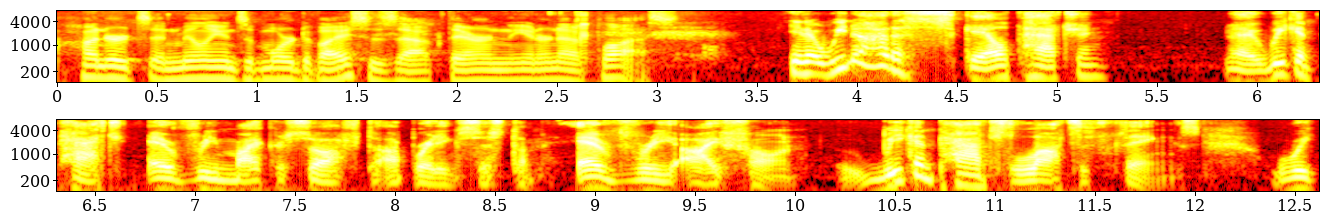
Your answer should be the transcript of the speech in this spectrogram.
hundreds and millions of more devices out there in the Internet Plus? You know, we know how to scale patching. we can patch every Microsoft operating system, every iPhone. We can patch lots of things. What we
